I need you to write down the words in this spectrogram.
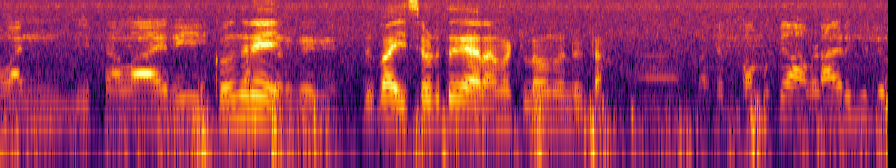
വഞ്ചി സവാരി ഇത് പൈസ കൊടുത്ത് കയറാൻ പറ്റില്ല ഒന്നും കേട്ടോ. പക്ഷെ ഇപ്പൊ നമുക്ക് അവിടെ ആരുമില്ലോ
